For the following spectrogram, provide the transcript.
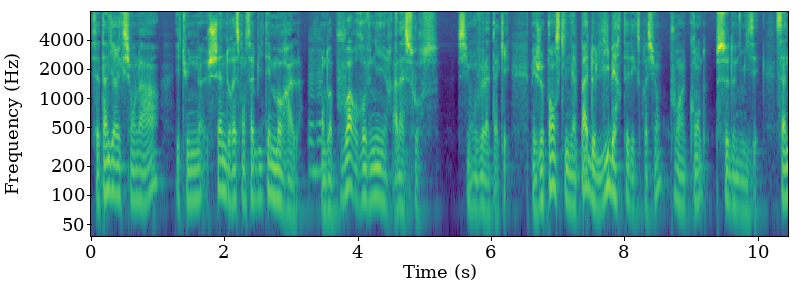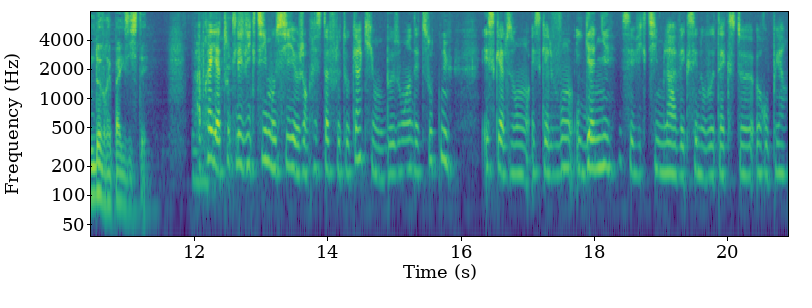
cette indirection-là est une chaîne de responsabilité morale. Mhm. On doit pouvoir revenir à la source si on veut l'attaquer. Mais je pense qu'il n'y a pas de liberté d'expression pour un compte pseudonymisé. Ça ne devrait pas exister. Après, il y a toutes les victimes aussi, Jean-Christophe Le Toquin, qui ont besoin d'être soutenues. Est-ce qu'elles est-ce qu'elles vont y gagner ces victimes-là avec ces nouveaux textes européens?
